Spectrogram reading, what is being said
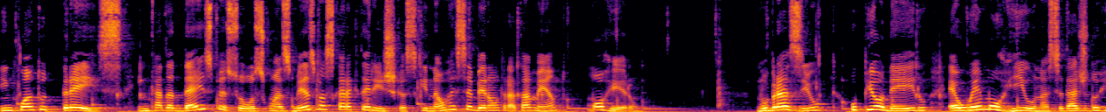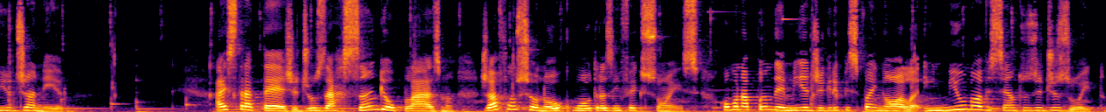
enquanto 3 em cada 10 pessoas com as mesmas características que não receberam tratamento morreram. No Brasil, o pioneiro é o Hemorrio, na cidade do Rio de Janeiro. A estratégia de usar sangue ou plasma já funcionou com outras infecções, como na pandemia de gripe espanhola em 1918.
